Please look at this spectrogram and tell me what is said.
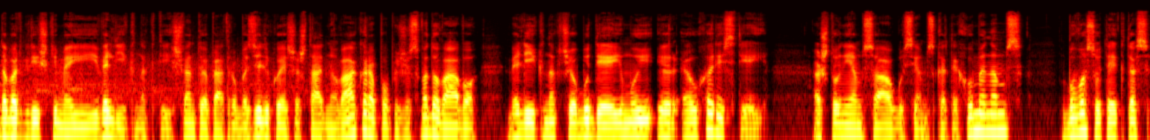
Dabar grįžkime į Velyknaktį. Šventojo Petro bazilikoje šeštadienio vakarą popiežius vadovavo Velyknakčio būdėjimui ir Euharistijai. Aštuoniems suaugusiems katechumenams buvo suteiktas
